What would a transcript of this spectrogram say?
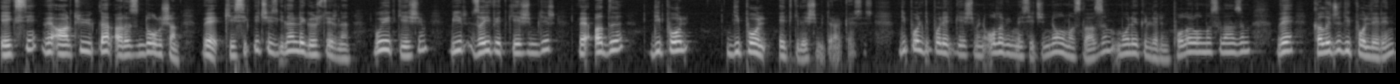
eksi ve artı yükler arasında oluşan ve kesikli çizgilerle gösterilen bu etkileşim bir zayıf etkileşimdir ve adı dipol dipol etkileşimidir arkadaşlar. Dipol dipol etkileşimin olabilmesi için ne olması lazım? Moleküllerin polar olması lazım ve kalıcı dipollerin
